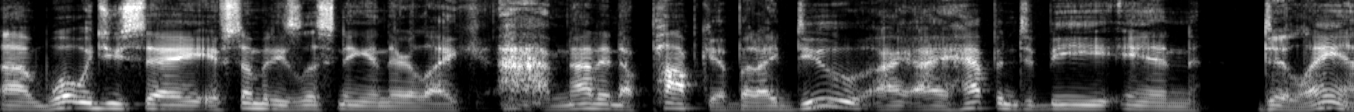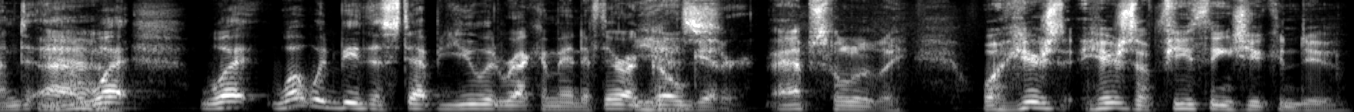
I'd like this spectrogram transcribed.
Um, what would you say if somebody's listening and they're like, ah, "I'm not in a Apopka, but I do. I, I happen to be in Deland." Uh, Yeah. what what what would be the step you would recommend if they're a Yes, go-getter? Absolutely. Well, here's here's a few things you can do.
